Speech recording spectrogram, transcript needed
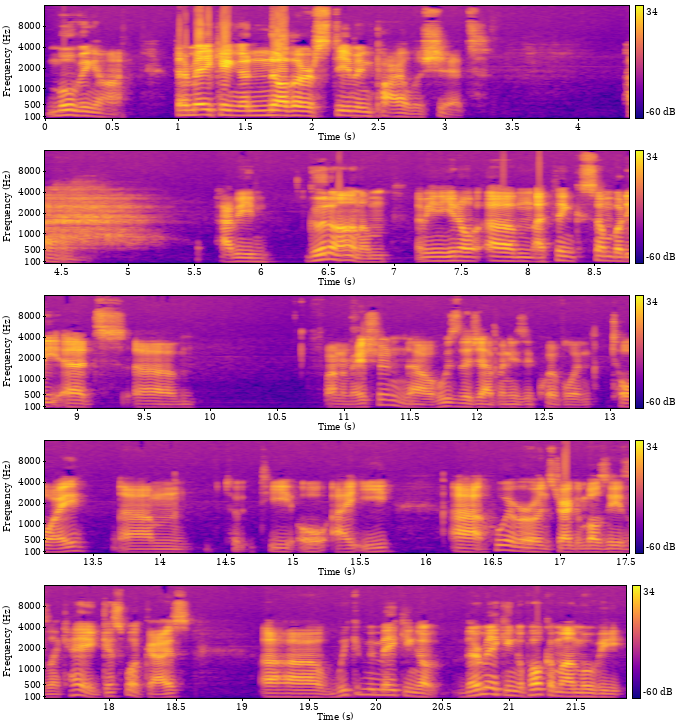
Moving on. They're making another steaming pile of shit. Uh, I mean, good on them. I mean, you know, um, I think somebody at um, Funimation? No, who's the Japanese equivalent? Toy. um, T O I E. uh, whoever owns Dragon Ball Z is like, hey, guess what, guys? Uh, we can be making a. They're making a Pokemon movie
